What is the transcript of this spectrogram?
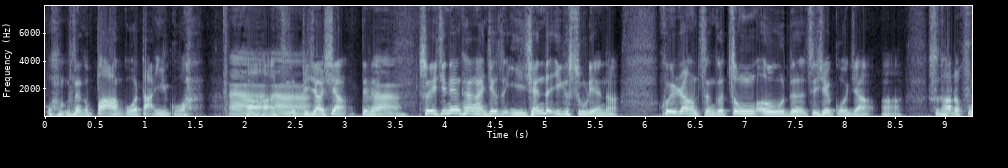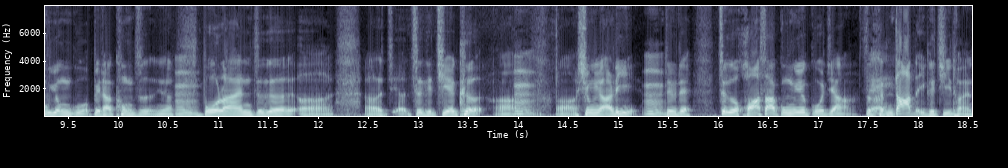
我们那个八国打一国啊，这 个比较像，对不对？所以今天看看，就是以前的一个苏联呢，会让整个中欧的这些国家啊，是他的附庸国，被他控制。你看，波兰这个呃呃这个捷克啊啊匈牙利，嗯，对不对？这个华沙公约国家是很大的一个集团，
